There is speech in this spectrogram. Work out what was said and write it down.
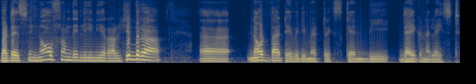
But as we know from the linear algebra uh, not that every matrix can be diagonalized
